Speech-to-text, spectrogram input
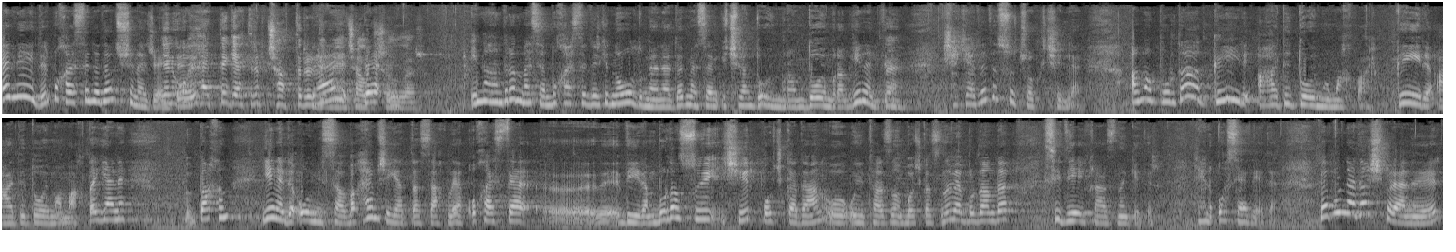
Və nə edir? Bu xəstə nədən düşünəcəkdir? Yəni o həddə gətirib çatdırır deməyə və- çalışırlar. İnandırım, məsələn, bu xəstə deyir ki, nə oldu mənə də? Məsələn, içirəm, doymuram, doymuram. Yenə deyirəm, şəkərdə də su çox içirlər. Amma burada qeyri-adi doymamaq var. Qeyri-adi doymamaqda. Yəni baxın, yenə də o misal, bax həmişə yadda saxlayaq. O xəstə e, deyirəm, buradan suyu içir boçkadan, o unitazın boçkasını və buradan da sidiyə ifrazına gedir. Yəni o səviyyədə. Və bu nədən şübhələnir?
